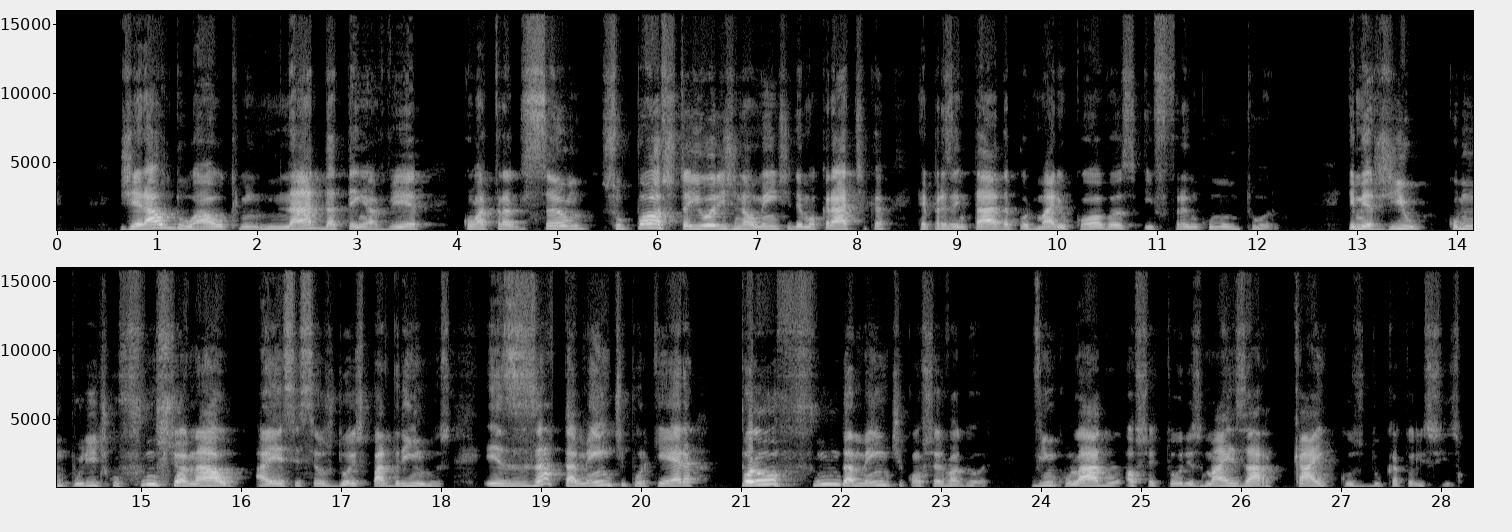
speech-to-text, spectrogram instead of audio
Geraldo Alckmin nada tem a ver com a tradição suposta e originalmente democrática representada por Mário Covas e Franco Montoro. Emergiu como um político funcional a esses seus dois padrinhos, exatamente porque era profundamente conservador, vinculado aos setores mais arcaicos do catolicismo.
